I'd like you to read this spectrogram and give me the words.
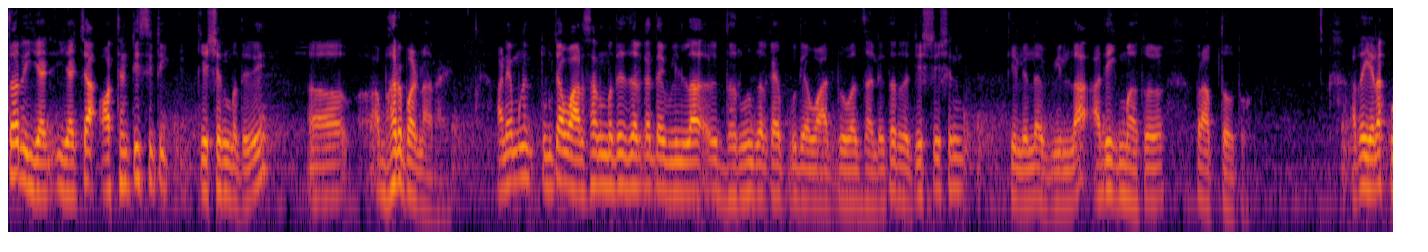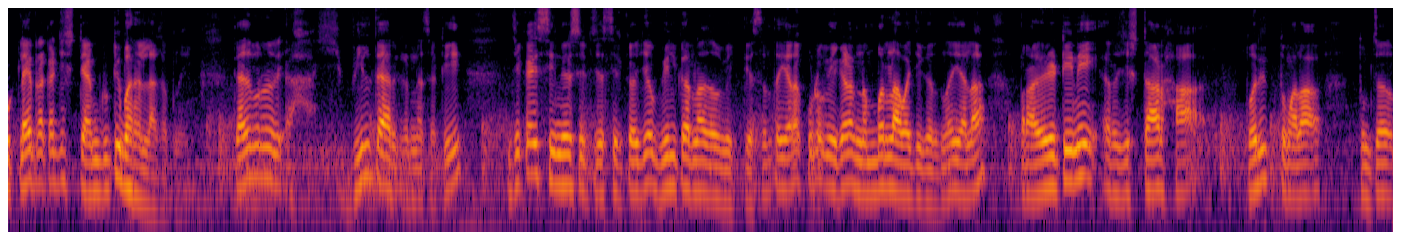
तर या याच्या ऑथेंटिसिटिकेशनमध्ये भर पडणार आहे. आणि मग तुमच्या वारसांमध्ये जर का त्या विलला धरून जर काय उद्या वादविवाद झाले तर रजिस्ट्रेशन केलेल्या विलला अधिक महत्त्व प्राप्त होतो. आता याला कुठल्याही प्रकारची स्टॅम्प ड्युटी भरायला लागत नाही. त्याचबरोबर विल तयार करण्यासाठी जे काही सिनियर सिटीजन असतील किंवा जे विल करणारा व्यक्ती असेल तर याला कुठं वेगळा नंबर लावायची गरज नाही. याला प्रायोरिटीने रजिस्ट्रार हा त्वरित तुम्हाला तुमचं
